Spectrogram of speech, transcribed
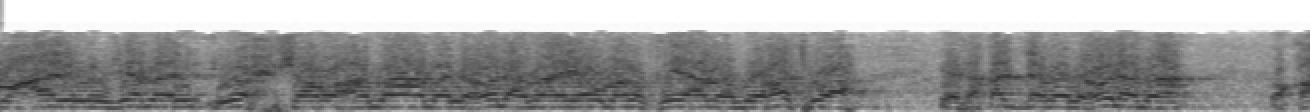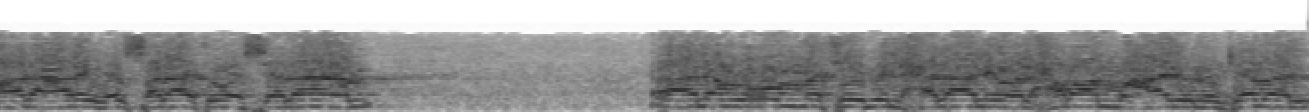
معاذ بن جبل يحشر أمام العلماء يوم القيامة برتوة يتقدم العلماء. وقال عليه الصلاة والسلام أعلم أمتي بالحلال والحرام معاذ بن جبل.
